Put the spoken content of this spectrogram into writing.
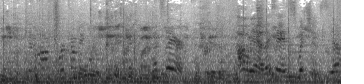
Peace Flag. Get off, we're The coming. memorial stands 95 What's there? high, portrayed over Oh yeah, they say it switches. Yeah.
